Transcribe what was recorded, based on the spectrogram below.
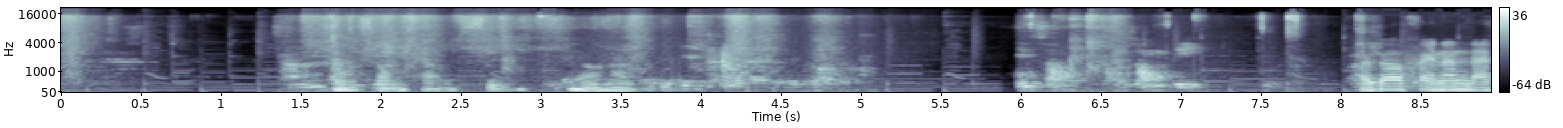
บ สาไม่ได้ไม่ได้ขอสองสองสามสี่ห้าห้าสิบสองสองสี่แล้วก็ไฟนอลดัต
